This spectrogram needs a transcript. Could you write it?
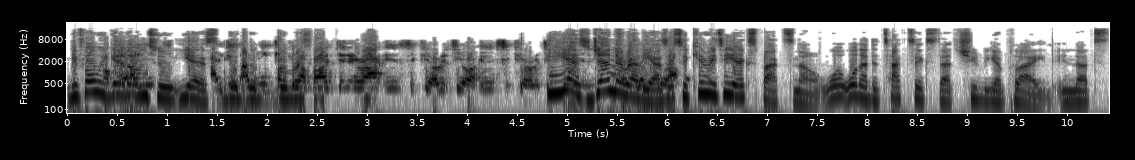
Before we get Okay, are on to yes, Are you, the, are the, you the talking rest- about general insecurity or insecurity? Yes, generally, as a security expert now, what what are the tactics that should be applied in that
